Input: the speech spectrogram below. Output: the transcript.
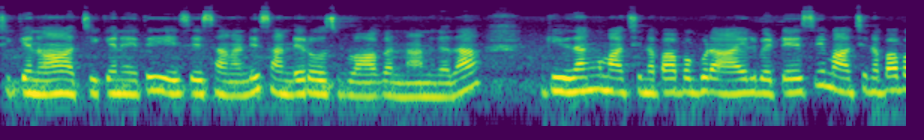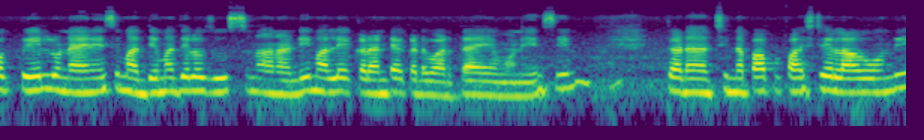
చికెన్ చికెన్ అయితే వేసేసానండి సండే రోజు బ్లాగ్ అన్నాను కదా. ఈ విధంగా మా చిన్న పాపకు కూడా ఆయిల్ పెట్టేసి మా చిన్న పాపకు పేర్లు ఉన్నాయనేసి మధ్య మధ్యలో చూస్తున్నానండి. మళ్ళీ ఎక్కడంటే అక్కడ పడతాయేమో అనేసి. ఇక్కడ చిన్న పాప ఫస్ట్ ఎలాగో ఉంది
